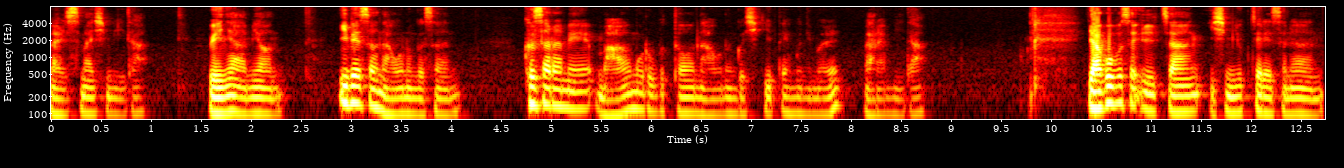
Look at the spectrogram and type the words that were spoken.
말씀하십니다. 왜냐하면 입에서 나오는 것은 그 사람의 마음으로부터 나오는 것이기 때문임을 말합니다. 야고보서 1장 26절에서는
